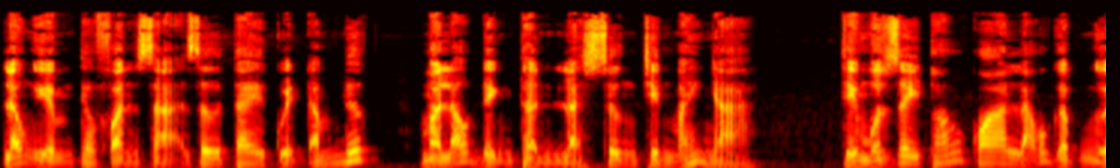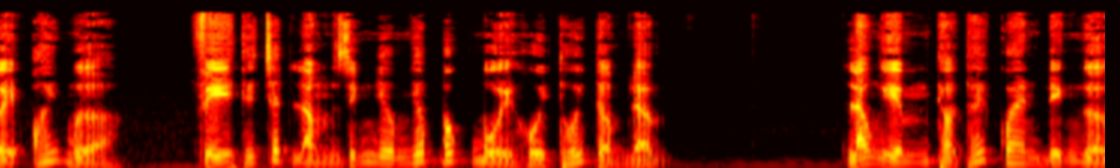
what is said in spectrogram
Lão nghiêm theo phản xạ giơ tay quệt đám nước mà lão định thần là xương trên mái nhà. Thì một giây thoáng qua lão gặp người ói mửa, vì thứ chất lòng dính nhôm nhớp bốc mùi hôi thối tởm lợm. Lão nghiêm theo thói quen định ngửa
